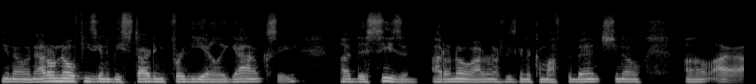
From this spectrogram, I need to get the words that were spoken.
you know, and I don't know if he's going to be starting for the LA Galaxy uh, this season. I don't know. I don't know if he's going to come off the bench. You know, uh, I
